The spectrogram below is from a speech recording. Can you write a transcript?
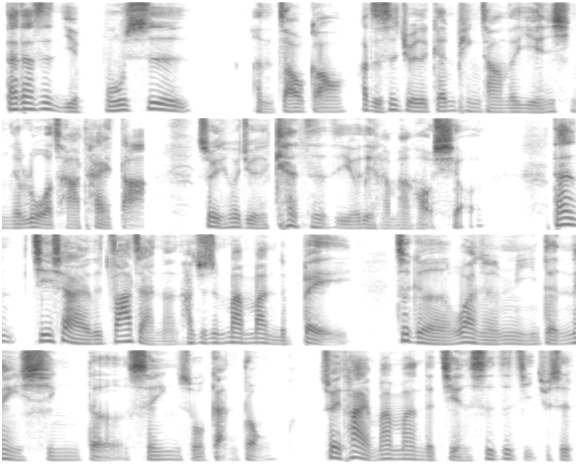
但但是也不是很糟糕，他只是觉得跟平常的言行的落差太大，所以你会觉得 看着有点还蛮好笑。但接下来的发展呢，他就是慢慢的被这个万人迷的内心的声音所感动，所以他也慢慢的检视自己，就是。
